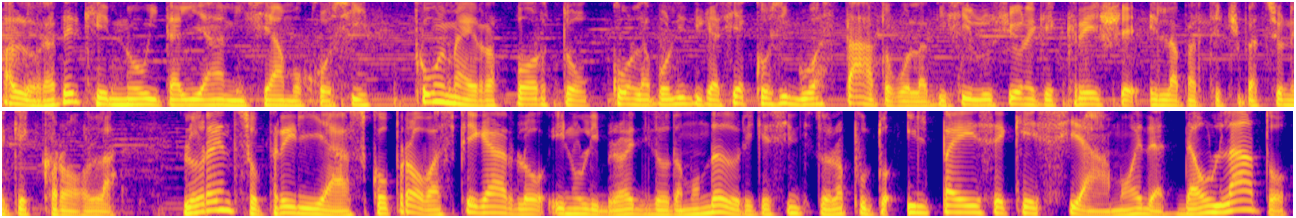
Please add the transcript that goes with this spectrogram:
Allora, perché noi italiani siamo così? Come mai il rapporto con la politica si è così guastato con la disillusione che cresce e la partecipazione che crolla? Lorenzo Pregliasco prova a spiegarlo in un libro edito da Mondadori che si intitola appunto Il paese che siamo ed è da un lato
